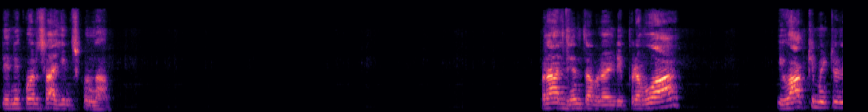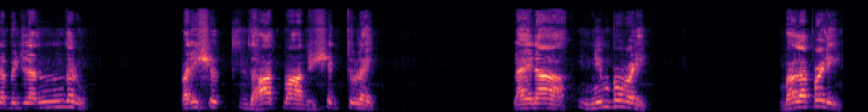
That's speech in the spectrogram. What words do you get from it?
దీన్ని కొనసాగించుకుందాం. ప్రార్థించబడండి. ప్రభువా ఈ వాక్యం ఇంటున్న బిడ్డలందరూ పరిశుద్ధాత్మ అభిషక్తులై నాయన నింపబడి బలపడి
